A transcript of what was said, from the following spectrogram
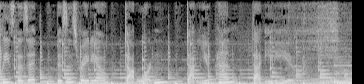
please visit businessradio.wharton.upenn.edu.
